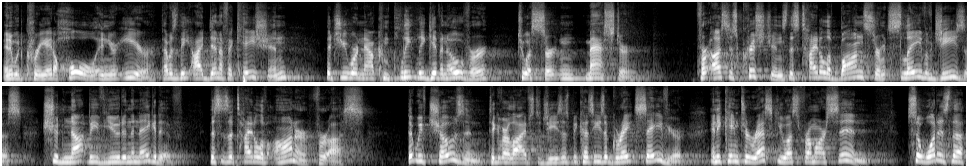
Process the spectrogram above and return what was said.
and it would create a hole in your ear. That was the identification that you were now completely given over to a certain master. For us as Christians, this title of bondservant, slave of Jesus, should not be viewed in the negative. This is a title of honor for us that we've chosen to give our lives to Jesus because he's a great Savior and he came to rescue us from our sin. So, what is the,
